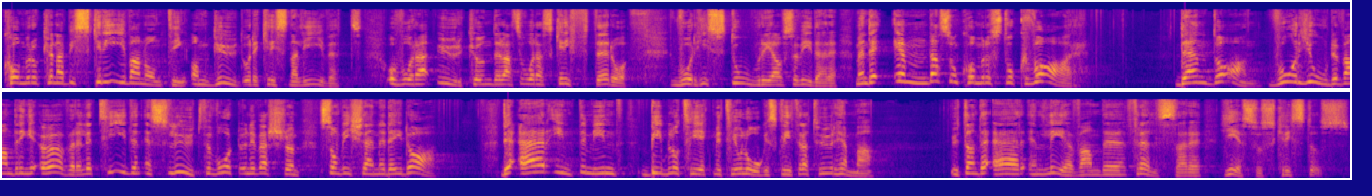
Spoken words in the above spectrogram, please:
kommer att kunna beskriva någonting om Gud och det kristna livet. Och våra urkunder, alltså våra skrifter och vår historia och så vidare. Men det enda som kommer att stå kvar den dagen vår jordevandring är över eller tiden är slut för vårt universum som vi känner det idag. Det är inte min bibliotek med teologisk litteratur hemma. Utan det är en levande frälsare, Jesus Kristus,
